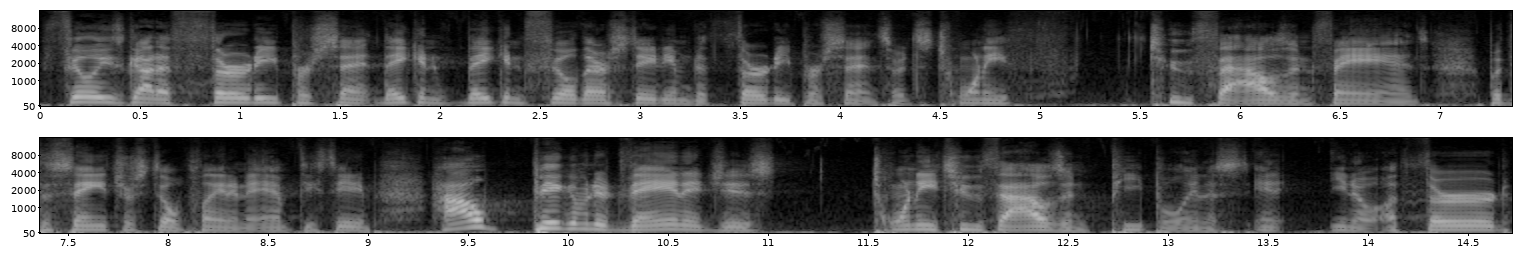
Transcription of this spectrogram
philly's got a 30% they can they can fill their stadium to 30% so it's 20 2,000 fans, but the Saints are still playing in an empty stadium. How big of an advantage is 22,000 people in a in, you know a third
